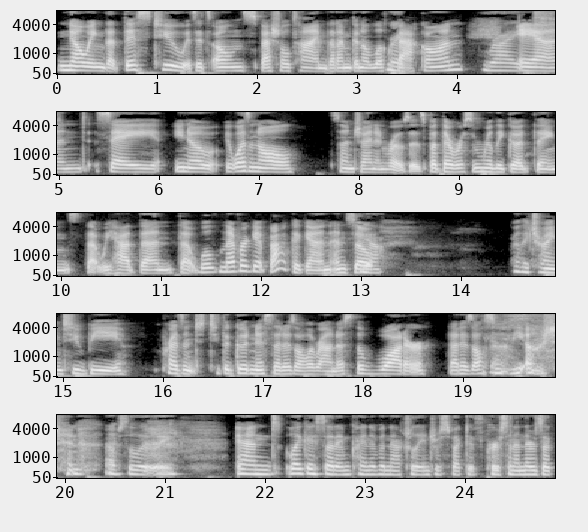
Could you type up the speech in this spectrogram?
knowing that this too is its own special time that I'm going to look Right. back on Right. and say, you know, it wasn't all sunshine and roses, but there were some really good things that we had then that we'll never get back again. And so yeah. Really trying to be present to the goodness that is all around us, the water that is also Yes. the ocean. Absolutely. And like I said, I'm kind of a naturally introspective person and there's a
